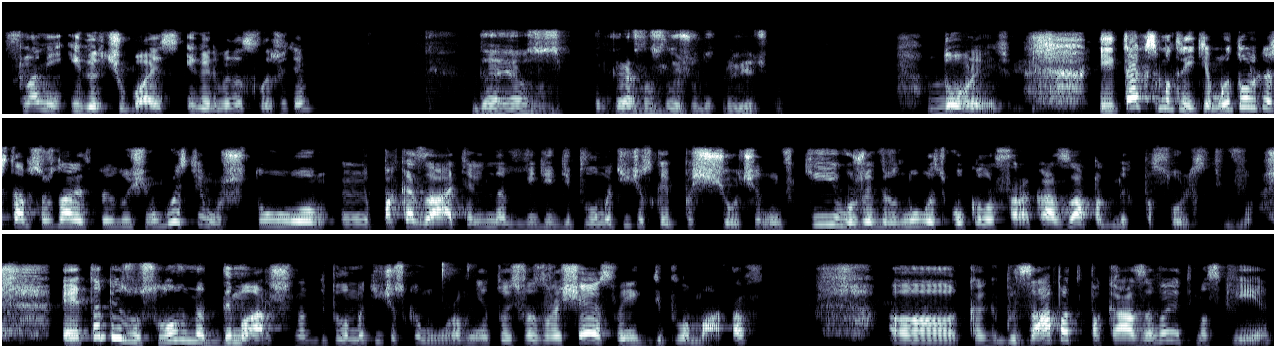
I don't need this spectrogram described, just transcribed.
С нами Игорь Чубайс. Игорь, вы нас слышите? Да, я вас прекрасно слышу. Добрый вечер. Добрый вечер. Итак, смотрите, мы только что обсуждали с предыдущим гостем, что показательно в виде дипломатической пощечины в Киев уже вернулось около 40 западных посольств. Это, безусловно, демарш на дипломатическом уровне, то есть возвращая своих дипломатов, а, как бы Запад показывает Москве,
